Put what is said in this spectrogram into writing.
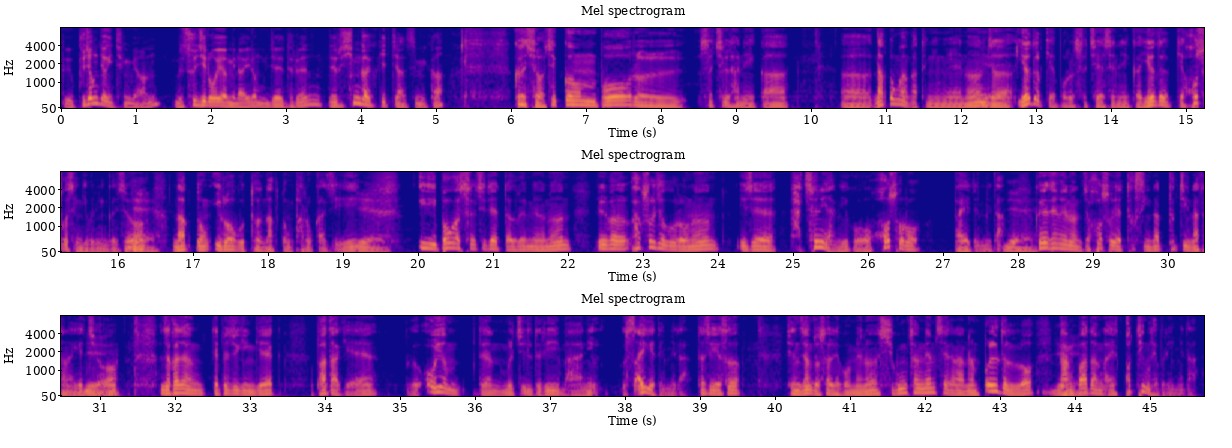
그 부정적인 측면 수질 오염이나 이런 문제들은 심각했지 않습니까? 그렇죠. 지금 보를 설치를 하니까 어, 낙동강 같은 경우에는 예. 이제 여덟 개 보를 설치했으니까 여덟 개 호수가 생겨버린 거죠. 예. 낙동 1호부터 낙동 8호까지. 예. 이 보가 설치됐다 그러면은 일반 학술적으로는 이제 하천이 아니고 호소로 봐야 됩니다. 예. 그래 되면은 이제 호소의 특성이 나, 특징이 나타나겠죠. 이제 가장 대표적인 게 바닥에 그 오염된 물질들이 많이 쌓이게 됩니다. 다시 해서 현장 조사를 해보면은 시궁창 냄새가 나는 뻘들로 예. 강바닥을 아예 코팅을 해버립니다.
